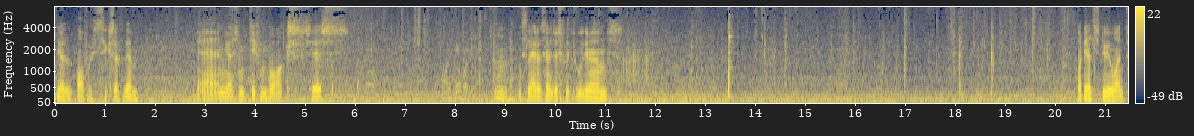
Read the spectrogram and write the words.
they'll offer six of them. And you have some tiffin boxes. Hmm, these ladders are just for 2 dirhams. What else do you want?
